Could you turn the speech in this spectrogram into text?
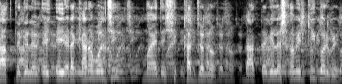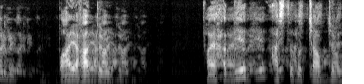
ডাকতে গেলে এই এই এটা কেন বলছি? মায়েদের শিক্ষার জন্য। ডাকতে গেলে স্বামীর কি করবে? পায়ে হাত দেবে। পায়ে হাত দিয়ে আস্তে করে চাপ দেবে।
